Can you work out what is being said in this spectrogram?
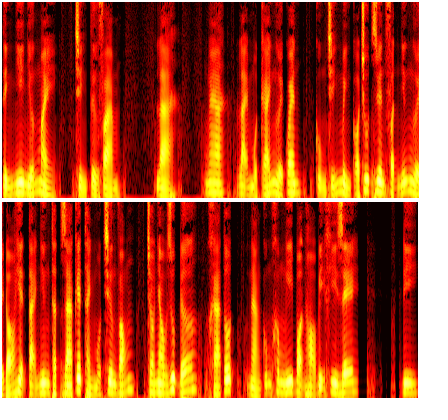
Tình nhi nhướng mày, trình tử phàm. Là, Nga, lại một cái người quen, cùng chính mình có chút duyên phận những người đó hiện tại nhưng thật ra kết thành một chương võng, cho nhau giúp đỡ, khá tốt, nàng cũng không nghĩ bọn họ bị khi dễ. Đi,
